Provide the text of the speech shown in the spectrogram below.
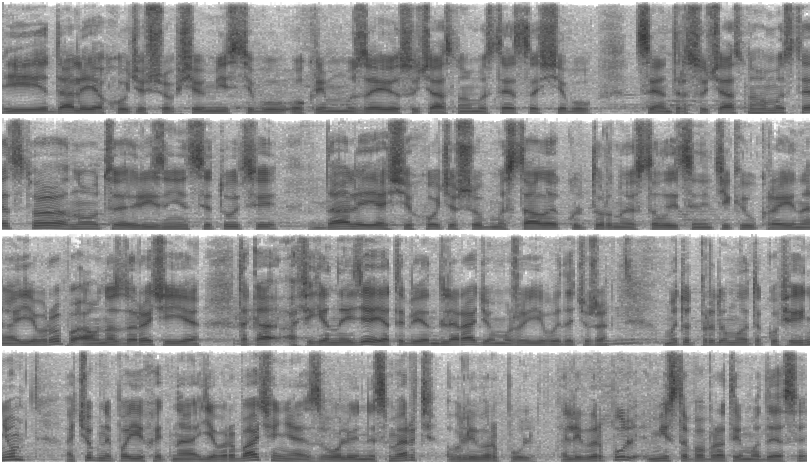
І далі я хочу, щоб ще в місті був, окрім музею сучасного мистецтва, ще був центр сучасного мистецтва. Ну це різні інституції. Далі я ще хочу, щоб ми стали культурною столицею не тільки України, а й Європи. А у нас, до речі, є така офігенна ідея. Я тобі для радіо можу її видати уже. Ми тут придумали таку фігню. А чоб не поїхати на Євробачення з волею не смерть в Ліверпуль. Ліверпуль місто побратим Одеси.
